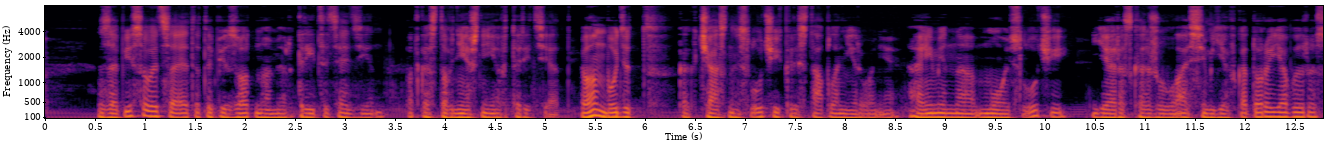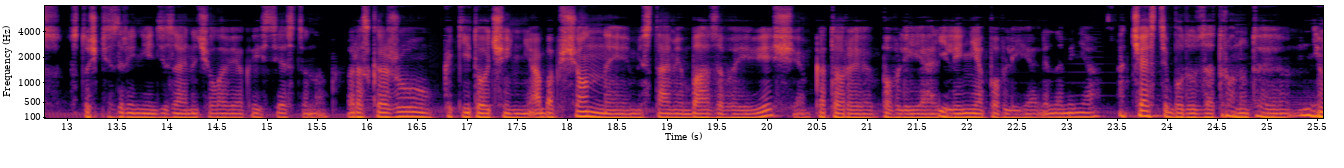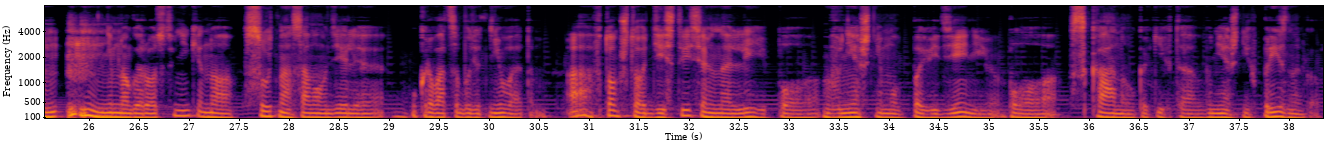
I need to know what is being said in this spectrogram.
Записывается этот эпизод номер 31 подкаста «Внешний авторитет». И он будет как частный случай креста планирования, а именно мой случай – я расскажу о семье, в которой я вырос, с точки зрения дизайна человека, естественно. Расскажу какие-то очень обобщенные, местами базовые вещи, которые повлияли или не повлияли на меня. Отчасти будут затронуты нем немного родственники, но суть на самом деле укрываться будет не в этом а в том, что действительно ли по внешнему поведению, по скану каких-то внешних признаков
